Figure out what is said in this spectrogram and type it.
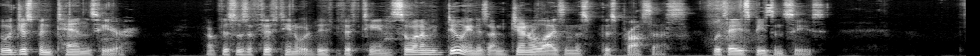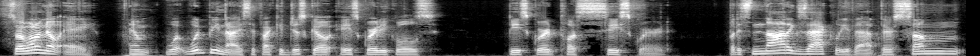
it would just been 10s here. Or if this was a 15, it would be 15. So what I'm doing is I'm generalizing this, this process with A's, B's, and C's. So I want to know A. And what would be nice if I could just go A squared equals B squared plus C squared. But it's not exactly that. There's some,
